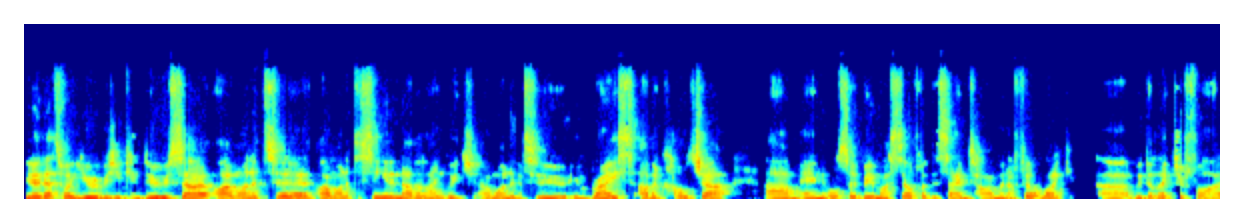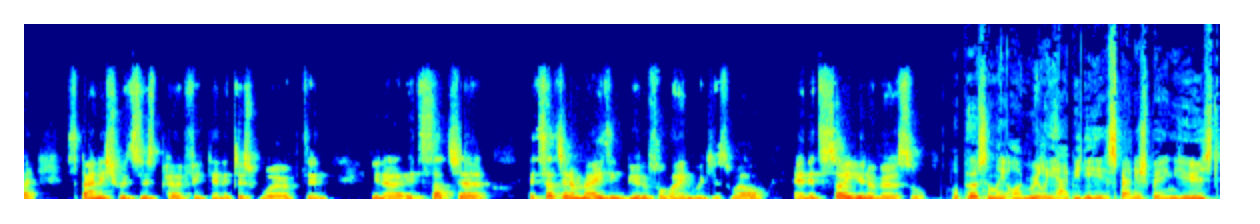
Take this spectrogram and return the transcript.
you know that's what Eurovision can do. So I wanted to I wanted to sing in another language. I wanted yep. to embrace other culture um, and also be myself at the same time. And I felt like uh, with Electrify, Spanish was just perfect and it just worked. And you know it's such a it's such an amazing, beautiful language as well, and it's so universal. Well, personally, I'm really happy to hear Spanish being used,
